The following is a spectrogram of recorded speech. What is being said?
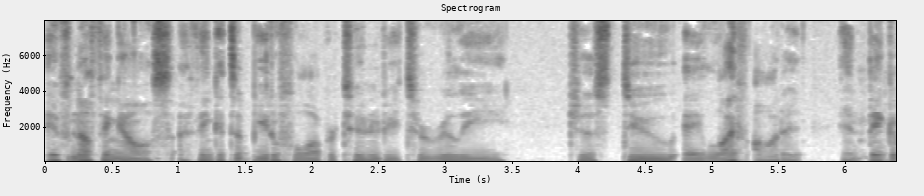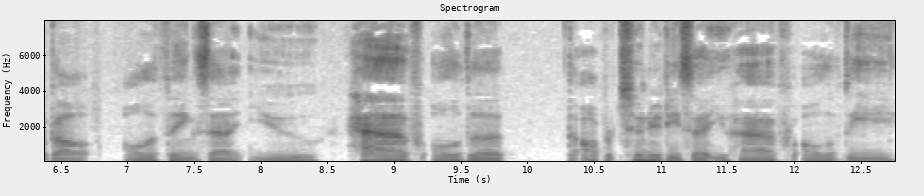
if nothing else, I think it's a beautiful opportunity to really just do a life audit and think about all the things that you have, all the the opportunities that you have, all of the,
